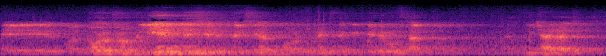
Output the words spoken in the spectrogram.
eh, todos nuestros clientes y en especial con este que queremos tanto. Muchas gracias.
